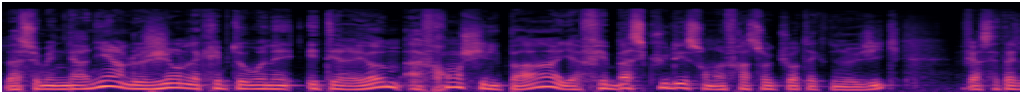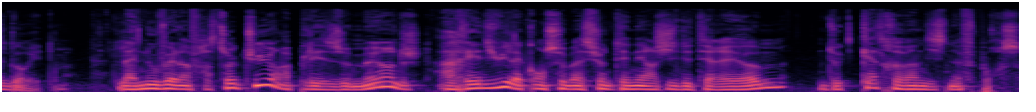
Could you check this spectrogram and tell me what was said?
La semaine dernière, le géant de la crypto-monnaie Ethereum a franchi le pas et a fait basculer son infrastructure technologique vers cet algorithme. La nouvelle infrastructure, appelée The Merge, a réduit la consommation d'énergie d'Ethereum de 99%.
